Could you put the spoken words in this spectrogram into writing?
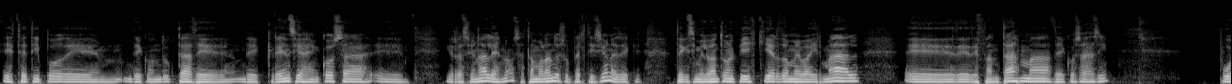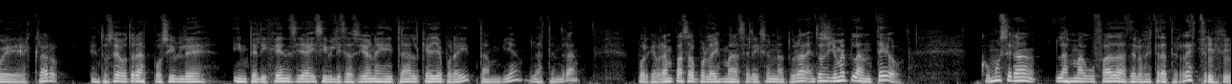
este tipo de, de conductas, de, de creencias en cosas eh, irracionales, ¿no? O sea, estamos hablando de supersticiones, de que, de que si me levanto con el pie izquierdo me va a ir mal, eh, de, de fantasmas, de cosas así. Pues claro, entonces otras posibles inteligencias y civilizaciones y tal que haya por ahí también las tendrán, porque habrán pasado por la misma selección natural. Entonces yo me planteo, ¿cómo serán las magufadas de los extraterrestres?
